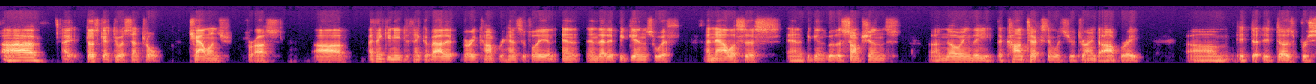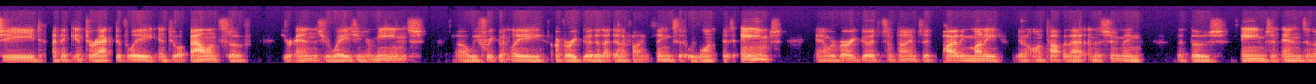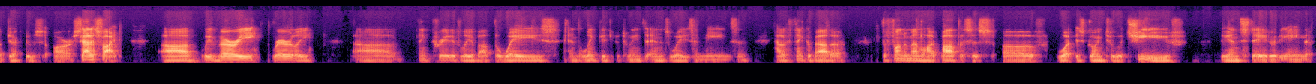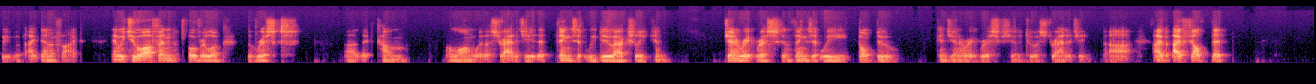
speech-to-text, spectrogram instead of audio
Uh, it does get to a central challenge for us. Uh, I think you need to think about it very comprehensively and, and, and that it begins with analysis and it begins with assumptions, uh, knowing the, the context in which you're trying to operate. Um, it, it does proceed, I think, interactively into a balance of your ends, your ways, and your means. Uh, we frequently are very good at identifying things that we want as aims, and we're very good sometimes at piling money, you know, on top of that and assuming that those aims and ends and objectives are satisfied. Uh, we very rarely uh, think creatively about the ways and the linkage between the ends, ways, and means, and how to think about a, the fundamental hypothesis of what is going to achieve the end state or the aim that we've identified. And we too often overlook the risks uh, that come along with a strategy, that things that we do actually can generate risks and things that we don't do can generate risks you know, to a strategy. Uh, I've, I've felt that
